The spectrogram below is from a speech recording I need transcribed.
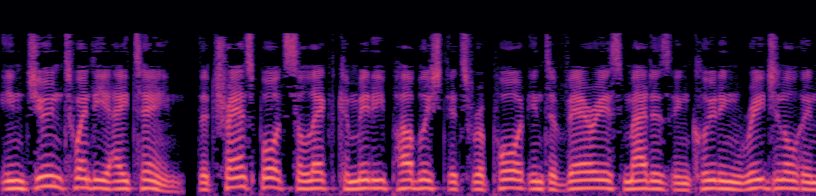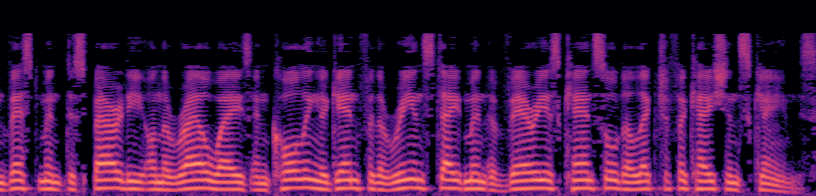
In June 2018, the Transport Select Committee published its report into various matters including regional investment disparity on the railways and calling again for the reinstatement of various cancelled electrification schemes.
